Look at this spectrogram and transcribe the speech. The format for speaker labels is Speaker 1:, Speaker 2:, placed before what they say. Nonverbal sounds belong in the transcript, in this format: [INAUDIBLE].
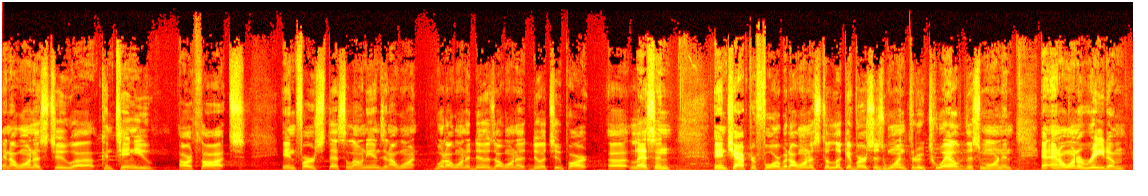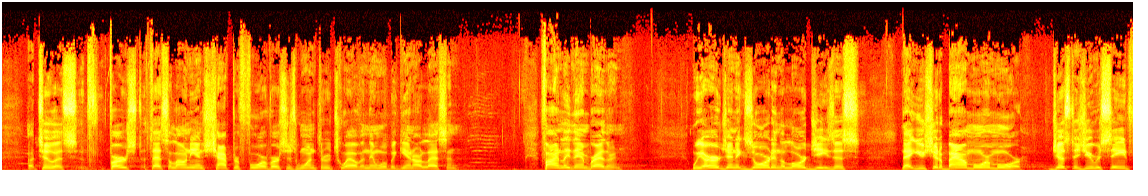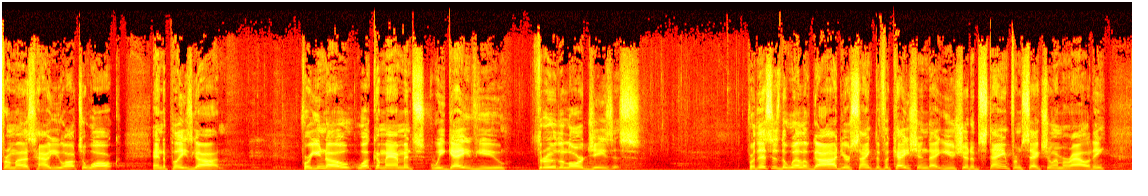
Speaker 1: And I want us to uh, continue our thoughts in First Thessalonians. And I want what I want to do is I want to do a two part uh, lesson in chapter 4, but I want us to look at verses 1 through 12 this morning. And, and I want to read them uh, to us. First Thessalonians chapter 4, verses 1 through 12, and then we'll begin our lesson. Finally, then, brethren, we urge and exhort in the Lord Jesus that you should abound more and more, just as you received from us how you ought to walk and to please God. For you know what commandments we gave you through the Lord Jesus. For this is the will of God, your sanctification, that you should abstain from sexual immorality,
